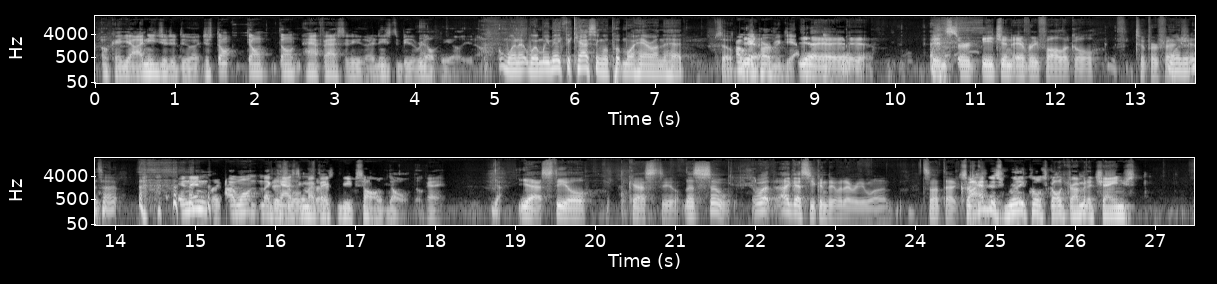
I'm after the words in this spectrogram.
Okay, yeah, I need you to do it. Just don't don't don't half-ass it either. It needs to be the real deal, you know. When it, when we make the casting, we'll put more hair on the head. So Okay, Yeah. perfect. Yeah. Yeah, yeah, yeah, yeah. Insert each and every follicle to one at a perfection. time. And then Like I want my visual casting my effect. face to be solid gold. Okay. Yeah. Yeah, steel, cast steel. That's so. What? I guess you can do whatever you want. It's not that Crazy. So. I have this really cool sculpture. I'm going to change.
